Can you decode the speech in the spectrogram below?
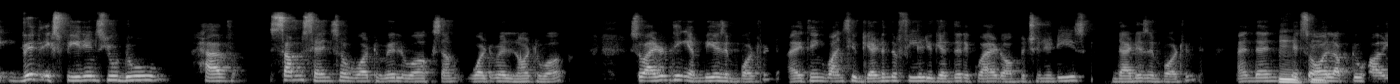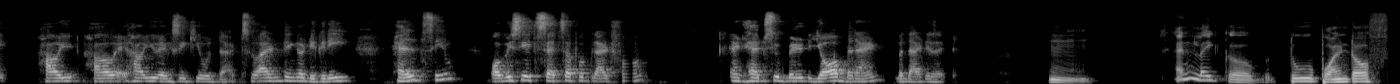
i- with experience, you do have some sense of what will work, some what will not work. So I don't think MBA is important. I think once you get in the field, you get the required opportunities. That is important, and then it's Mhm. all up to how you, how you how how you execute that. So I don't think a degree helps you. Obviously, it sets up a platform and helps you build your brand, but that is it. Hmm. And like uh, to point of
